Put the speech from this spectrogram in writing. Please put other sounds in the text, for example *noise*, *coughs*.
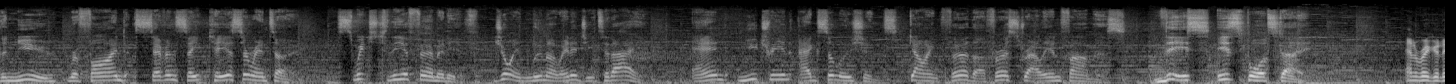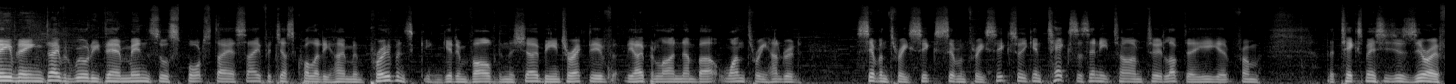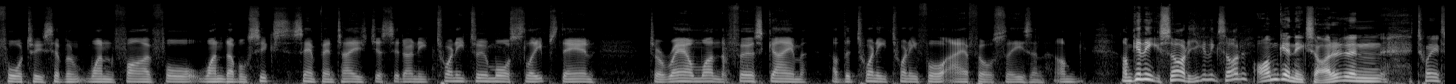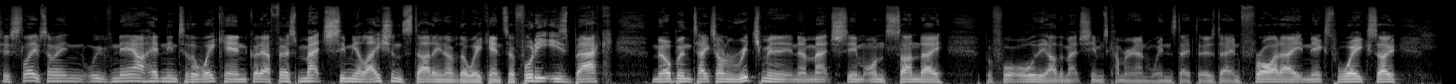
The new, refined seven seat Kia Sorento. Switch to the affirmative. Join Lumo Energy today. And Nutrien Ag Solutions, going further for Australian farmers. This is Sports Day. And a very good evening. David Wildy, Dan Menzel, Sports Day SA for Just Quality Home Improvements. You can get involved in the show, be interactive. The open line number 1300 736 736. So you can text us anytime too. Love to hear from the text messages 0427 154 166. Sam Fantasia just said only 22 more sleeps, Dan, to round one, the first game of the 2024 AFL season. I'm I'm getting excited. You getting excited? I'm getting excited, and 22 sleeps. I mean, we've now heading into the weekend. Got our first match simulation starting over the weekend. So footy is back. Melbourne takes on Richmond in a match sim on Sunday, before all the other match sims come around Wednesday, Thursday, and Friday next week. So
